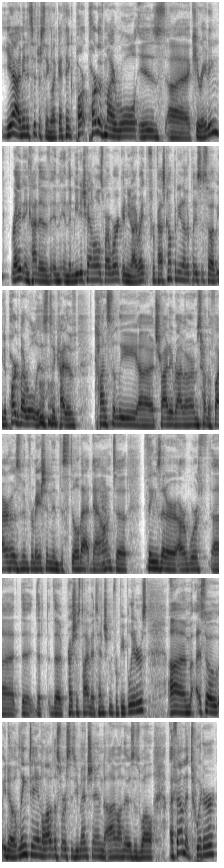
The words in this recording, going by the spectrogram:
yeah, I mean it's interesting. Like I think part part of my role is uh, curating, right, and kind of in in the media channels where I work, and you know I write for Fast Company and other places. So you know part of my role is mm-hmm. to kind of constantly uh, try to wrap my arms around the fire hose of information and distill that down yeah. to things that are, are worth uh, the, the, the precious time and attention for people leaders. Um, so you know, LinkedIn, a lot of the sources you mentioned, I'm on those as well. I found that Twitter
